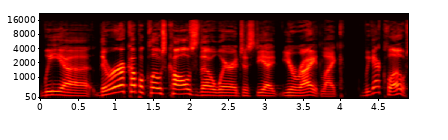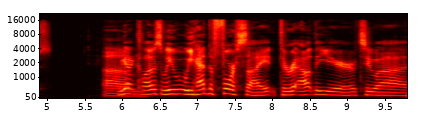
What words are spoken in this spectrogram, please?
We uh there were a couple close calls though where it just yeah, you're right. Like we got close. Um, We got close. We we had the foresight throughout the year to uh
